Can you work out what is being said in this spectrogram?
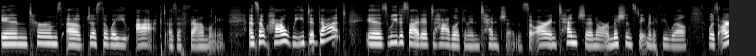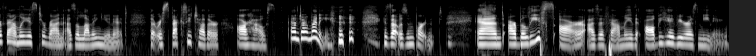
in terms of just the way you act as a family. And so, how we did that is we decided to have like an intention. So, our intention or our mission statement, if you will, was our family is to run as a loving unit that respects each other, our house, and our money, because that was important. And our beliefs are, as a family, that all behavior has meaning.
